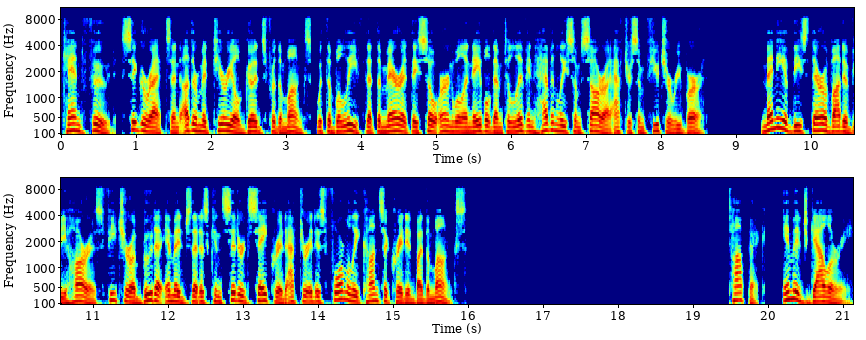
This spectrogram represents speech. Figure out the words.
canned food, cigarettes and other material goods for the monks, with the belief that the merit they so earn will enable them to live in heavenly samsara after some future rebirth. Many of these Theravada viharas feature a Buddha image that is considered sacred after it is formally consecrated by the monks. Image gallery.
